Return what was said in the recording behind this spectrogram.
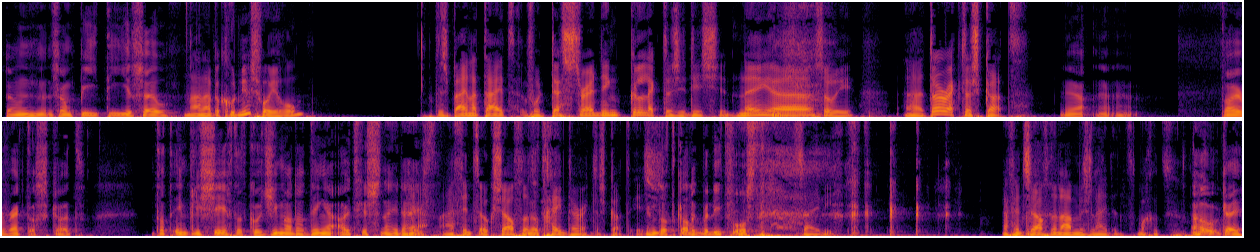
Zo'n zo'n PT of zo. Nou, dan heb ik goed nieuws voor je, Ron. Het is bijna tijd voor Death Stranding Collector's Edition. Nee, eh, sorry. Eh, Director's Cut. Ja, ja, ja. Director's cut. Dat impliceert dat Kojima er dingen uitgesneden Ja, heeft. hij vindt ook zelf dat, Dat- het geen Director's Cut is, dat kan ik me niet voorstellen. zei hij. Hij vindt zelf de naam misleidend. Maar goed, Oh, oké.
